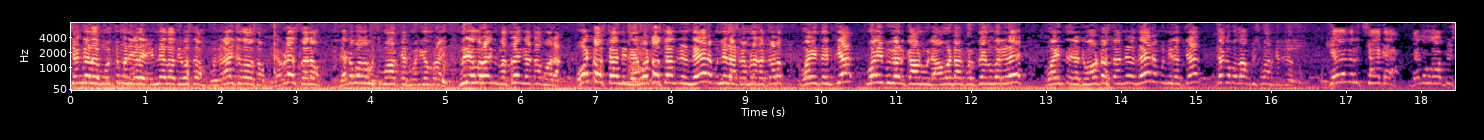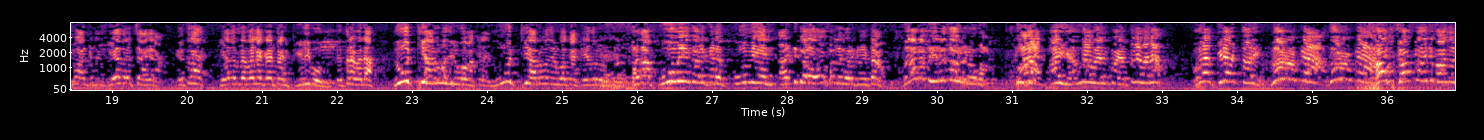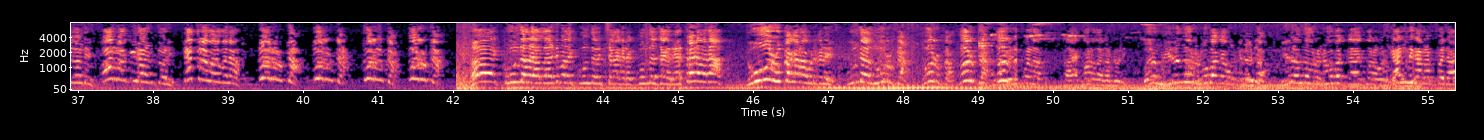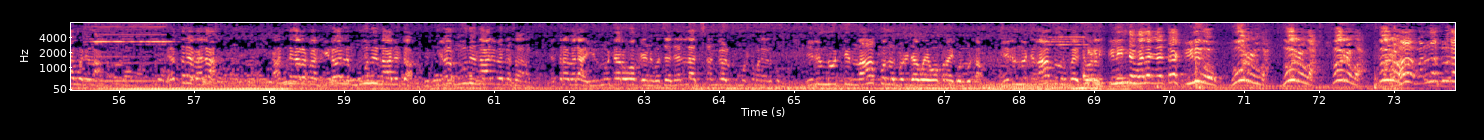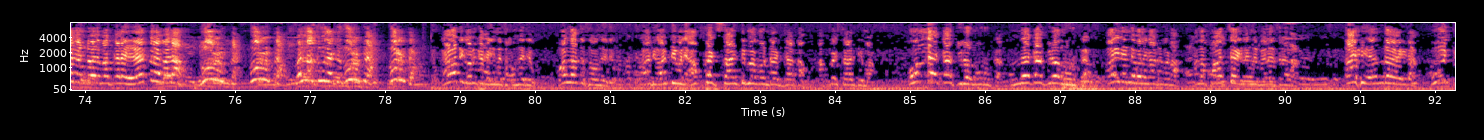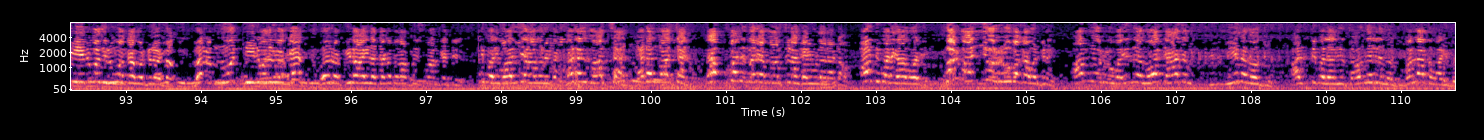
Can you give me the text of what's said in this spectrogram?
ചെങ്കൾ മുത്തുമണികളെ ഇന്നേതാ ദിവസം ബുധനാഴ്ച ദിവസം. എവിടെ സ്ഥലം? ജഗബോഹ മാർക്കറ്റ് മുരിയമ്പ്രായി മുരിയമ്പ്രായി പത്രം കേട്ടാ പോരാ. ഓട്ടോ സ്റ്റാൻഡില്ലേ? ഓട്ടോ സ്റ്റാൻഡിന് നേരെ മുന്നിലാട്ട് നമ്മളെ കച്ചവടം. വഴി തെറ്റിയാൽ വൈബുകൾ കാണൂല. അതുകൊണ്ടാണ് പ്രത്യേകം പറയണേ തെറ്റി ഓട്ടോ സ്റ്റാൻഡിന് നേരെ മുന്നിലെത്തിയാൽ ജഗബോഹ ഫിഷ് മാർക്കറ്റിലെത്തും കേദർ ചാകര. ജഗബോഹ ഫിഷ് മാർക്കറ്റിൽ കേദർ ചാകര. എത്ര? കേദറിന്റെ വില കേട്ടാൽ കിളി പോകും. എത്ര വില? നൂറ്റി അറുപത് രൂപ മക്കളെ നൂറ്റി അറുപത് രൂപക്കാ കേദർ കൊടുക്കുന്നത്. അതാ ഭൂമിയും കൊടുക്കണേ ഭൂമിയൻ അടിക്കട ഓഫറിൽ കൊടുക്കണം കേട്ടോ. വെറും ഇരുന്നൂറ് രൂപ. എന്താ വലുപ്പം എത്ര വില? ഒരു കിലോ എടുത്തോളി. നൂറ് റുപ്യ നൂറ് റുപ്യ ചോക്ലേറ്റ് കണ്ടി ഓരോ കിലോ എടുത്തോളി. എത്ര വില വില? നൂറ് റുപ്യ നൂറ് റുപ്യ നൂറ് റുപ്യ നൂറ് റുപ്യ കൂന്തൽ അടിപൊളി കൂന്തൽ ചാകര കൂന്തൽ ചാകര. എത്ര വില? നൂറ് റുപ്യ കട കൊടുക്കണേ. കൂന്തൽ നൂറ് റുപ്യ നൂറ് റുപ്യ നൂറ് റുപ്യ നൂറ് റുപ്യ കണ്ടുപിടി. വെറും ഇരുന്നൂറ് രൂപക്കാ കൊടുക്കുന്നത് കേട്ടോ. ഇരുന്നൂറ് രൂപ കണ്ണ് കറപ്പനാകൂല എത്ര വില? കണ്ണ് കറപ്പ കിലോയിൽ മൂന്ന് നാല് കേട്ടോ കിലോ മൂന്ന് നാല് വരുന്ന സാധനം. എത്ര വില? ഇരുന്നൂറ്റി അറുപതൊക്കെയാണ് പക്ഷേ എല്ലാ ചങ്കൾക്കും മുട്ടുമണികൾക്കും ഇരുന്നൂറ്റി നാൽപ്പത് രൂപ ഓഫറായി കൊടുക്കാം ഇരുന്നൂറ്റി നാൽപ്പത് രൂപ കിളിന്റെ വില കേട്ടാ കിളി പോകും നൂറ് രൂപ നൂറ് രൂപ നൂറ് രൂപ നൂറ് രൂപ. വെള്ളസൂത കണ്ടോളി മക്കളെ. എത്ര വില? നൂറ് രൂപ നൂറ് രൂപ വെള്ളസൂതക്ക് നൂറ് രൂപ നൂറ് രൂപ കാട്ടി കൊടുക്കണം ഇതിന്റെ സൗന്ദര്യം. വല്ലാത്ത സൗന്ദര്യം. അടിപൊളി. അപ്പെക്സ് അൾട്ടിമ കൊണ്ടടിച്ചാട്ടോ അപ്പക്സ് അൾട്ടിമ ഒന്നേക്കാ കിലോ നൂറ് രൂപ ഒന്നേക്കാ കിലോ നൂറ് അതിലെന്റെ വില കാട്ടുകൂടാ അല്ല പാച്ച ഇതിന്റെ വില എത്രയാണ് എന്താ നൂറ്റി ഇരുപത് രൂപക്കാ കൊടുക്കണം വെറും നൂറ്റി ഇരുപത് രൂപക്ക് ഓരോ കിലോ ആയില്ല ജഗബോഗ ഫിഷ് മാർക്കറ്റിൽ. ഒരു വലിയ ആളുകൾക്ക് കടൽ മാച്ചാൻ കടൽ മാച്ചാൻ കപ്പൽ വരെ മറിച്ചിടാൻ കഴിവുള്ള കേട്ടോ. അടിപൊളി ആകുമതി വെറും അഞ്ഞൂറ് രൂപക്കാ കൊടുക്കണേ. അഞ്ഞൂറ് രൂപ. ഇന്ന് നോക്കി ആദ്യം മീനെ നോക്കി. അടിപൊളി അതിന് സൗന്ദര്യം നോക്കി. വല്ലാത്ത വായ്പ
